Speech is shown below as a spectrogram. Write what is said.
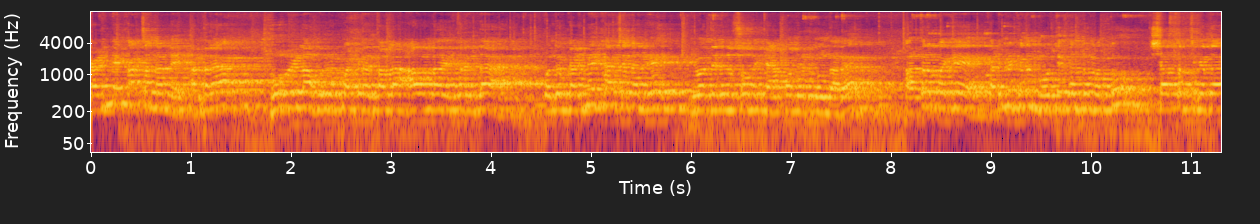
ಕಡಿಮೆ ಖರ್ಚಿನಲ್ಲಿ, ಅಂದ್ರೆ ಹೂವಿಲ್ಲ, ಹೂವಿನ ಪಕ್ಕ ಅಂತಲ್ಲ, ಆ ಒಂದು ಇದರಿಂದ ಒಂದು ಕಡಿಮೆ ಖರ್ಚಿನಲ್ಲಿ ಇವತ್ತಿನ ದಿವಸ ಒಂದು ಕ್ಯಾಂಪ್ ಅನ್ನು ಇಟ್ಕೊಂಡಿದ್ದಾರೆ ಅದರ ಬಗ್ಗೆ ಕಡಿಮೆ ಕಡಿಮೆ ಮೋತಿ ಬಂದು ಮತ್ತು ಶಸ್ತ್ರಚಿಕಿತ್ಸೆ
